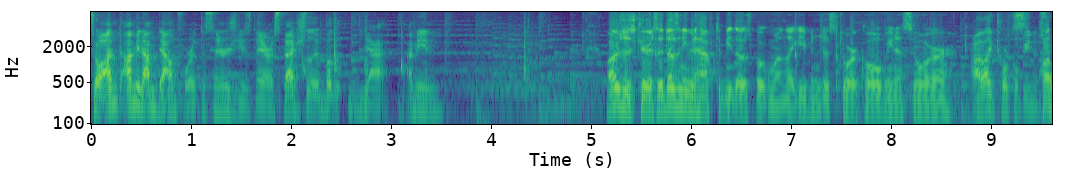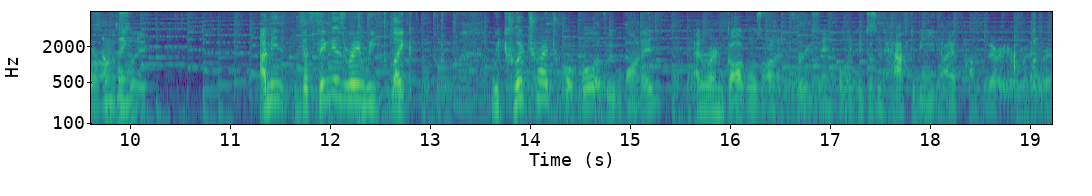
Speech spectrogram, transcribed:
So I'm, I mean, I'm down for it. The synergy is there, especially, but yeah, I mean, Well, I was just curious. It doesn't even have to be those Pokemon. Like even just Torkoal, Venusaur. I like Torkoal Venusaur, honestly. I mean, the thing is, Ray, we, like, we could try Torkoal if we wanted, and run goggles on it, for example. Like, it doesn't have to be of Berry or whatever.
